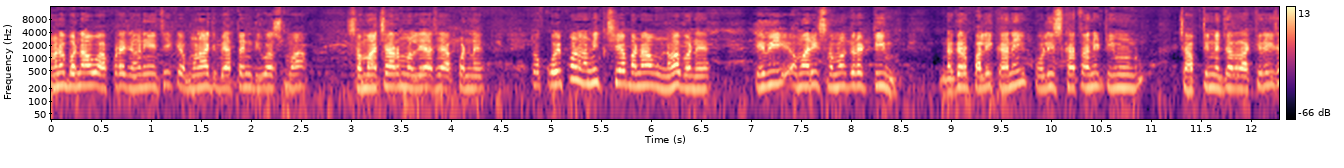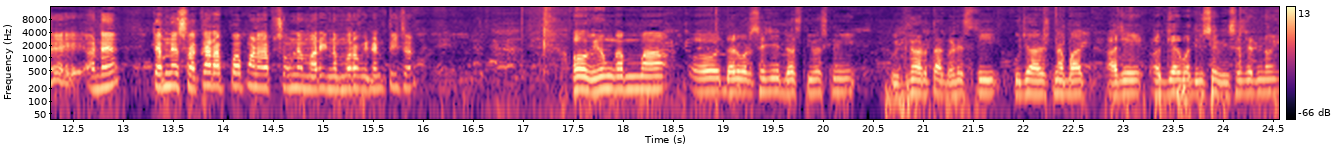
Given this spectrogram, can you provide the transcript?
અણબનાવ આપણે જાણીએ છીએ કે હમણાં જ બે ત્રણ દિવસમાં સમાચાર મળ્યા છે આપણને. તો કોઈ પણ અનિચ્છીય બનાવ ન બને એવી અમારી સમગ્ર ટીમ નગરપાલિકાની, પોલીસ ખાતાની ટીમ ચાપતી નજર રાખી રહી છે અને તેમને સહકાર આપવા પણ આપ સૌને મારી નંબર વિનંતી છે. વિરમગામમાં દર વર્ષે જે દસ દિવસની વિઘ્નહર્તા ગણેશની પૂજા અર્ચના બાદ આજે અગિયારમા દિવસે વિસર્જનની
